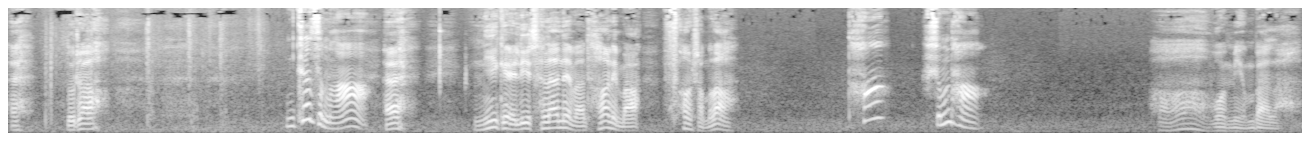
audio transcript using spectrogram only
哎，陆昭。你这怎么了？哎，你给李晨兰那碗汤里面放什么了？汤？什么汤？哦，我明白了，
